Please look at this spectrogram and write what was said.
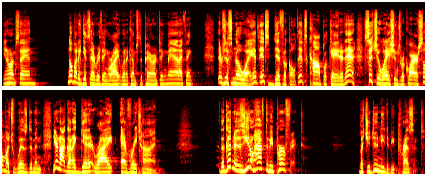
You know what I'm saying? Nobody gets everything right when it comes to parenting. Man, I think there's just no way. It, it's difficult, it's complicated. Eh, situations require so much wisdom, and you're not going to get it right every time. The good news is you don't have to be perfect, but you do need to be present.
